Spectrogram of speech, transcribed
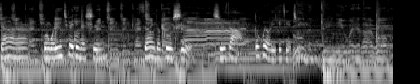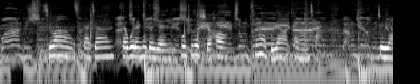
然而，我唯一确定的是，所有的故事迟早都会有一个结局。希望大家在为了那个人付出的时候，千万不要太勉强。这样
